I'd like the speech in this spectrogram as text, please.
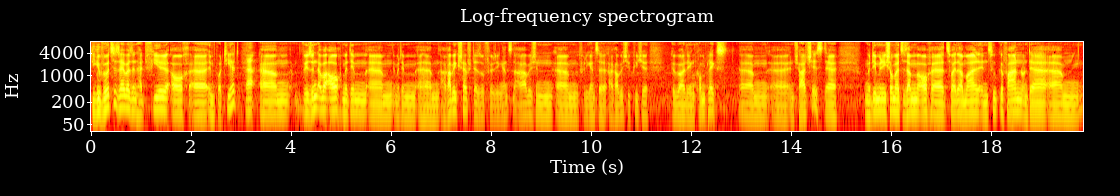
die Gewürze selber sind halt viel auch äh, importiert. Ja. Ähm, wir sind aber auch mit dem, ähm, mit dem Arabik-Chef, der so für den ganzen arabischen, für die ganze arabische Küche über den Komplex ähm, äh, in Charge ist, der mit dem bin ich schon mal zusammen auch äh, zwei, drei Mal in den Zug gefahren und der, ähm,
